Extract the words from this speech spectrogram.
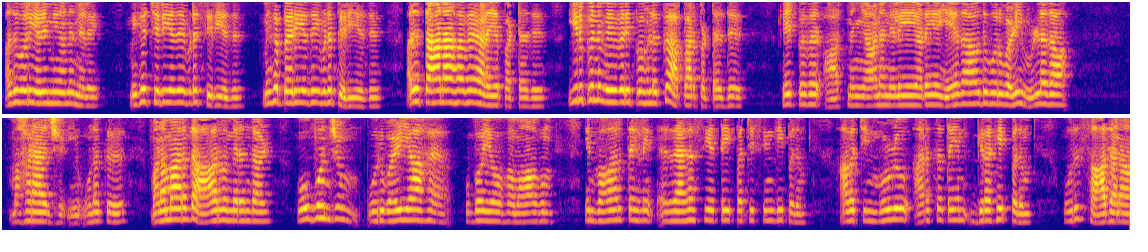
அது ஒரு எளிமையான நிலை. மிகச் சிறியதை விட சிறியது. மிக பெரியதை விட பெரியது. அது தானாகவே அடையப்பட்டது. இருப்பினும் விவரிப்புகளுக்கு அப்பாற்பட்டது. கேட்பவர் ஆத்ம ஞான நிலையை அடைய ஏதாவது ஒரு வழி உள்ளதா? மகாராஜ் உனக்கு மனமார்ந்த ஆர்வம் இருந்தால் ஒவ்வொன்றும் ஒரு வழியாக உபயோகமாகும். என் வார்த்தைகளின் ரகசியத்தை பற்றி சிந்திப்பதும் அவற்றின் முழு அர்த்தத்தையும் கிரகிப்பதும் ஒரு சாதனா.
